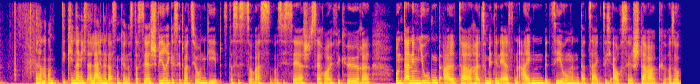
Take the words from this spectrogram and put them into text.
ähm, und die Kinder nicht alleine lassen können, dass das sehr schwierige Situationen gibt. Das ist so was, was ich sehr, sehr häufig höre. Und dann im Jugendalter halt so mit den ersten eigenen Beziehungen, da zeigt sich auch sehr stark. Also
